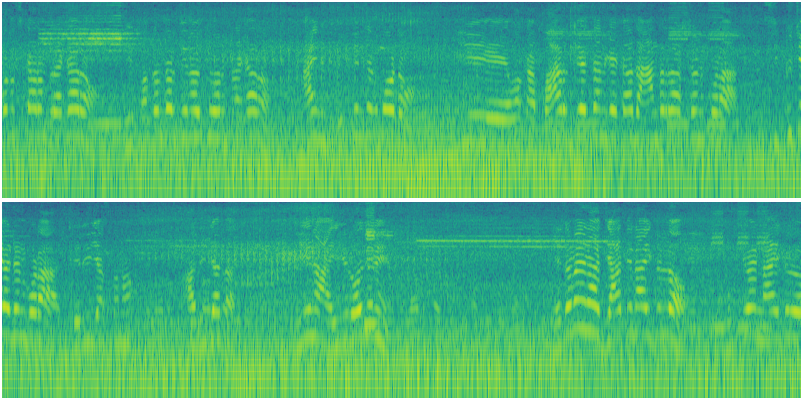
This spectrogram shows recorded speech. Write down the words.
పురస్కారం ప్రకారం ఈ స్వతంత్ర దినోత్సవం ప్రకారం ఆయన గుర్తించకపోవడం ఈ ఒక భారతదేశానికే కాదు ఆంధ్ర రాష్ట్రానికి కూడా సిగ్గు చేయడానికి కూడా తెలియజేస్తున్నాం. అది చేత ఈయన ఈ రోజుని నిజమైన జాతి నాయకుల్లో ముఖ్యమైన నాయకులు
